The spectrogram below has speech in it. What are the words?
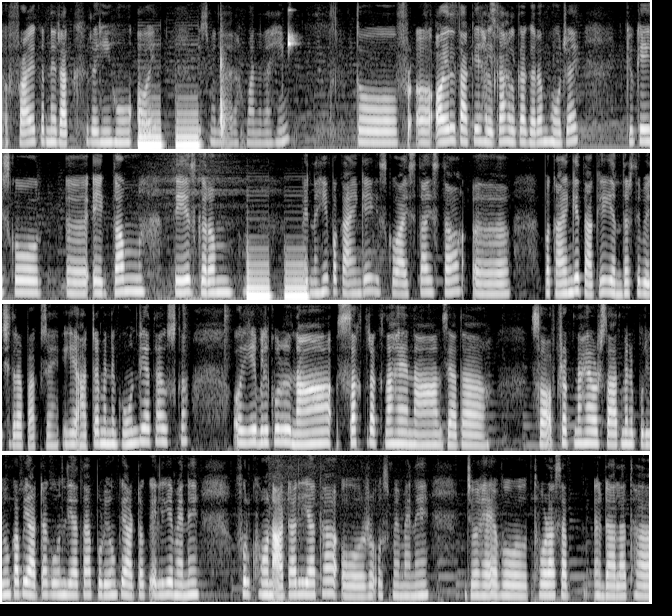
फ्राई करने रख रही हूँ ऑयल बिस्मिल्लाहिर्रहमानिर्रहीम। तो ऑयल ताकि हल्का हल्का गर्म हो जाए, क्योंकि इसको एकदम तेज़ गरम पे नहीं पकाएँगे। इसको आहिस्ता आहिस्ता पकाएँगे ताकि ये अंदर से बेची तरह पक जाए। ये आटा मैंने गूंद लिया था उसका। और ये बिल्कुल ना सख्त रखना है, ना ज़्यादा सॉफ्ट रखना है और साथ मैंने पुरियों का भी आटा गूंद लिया था। पुरियों के आटा के लिए मैंने फुल खोन आटा लिया था और उसमें मैंने जो है वो थोड़ा सा डाला था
